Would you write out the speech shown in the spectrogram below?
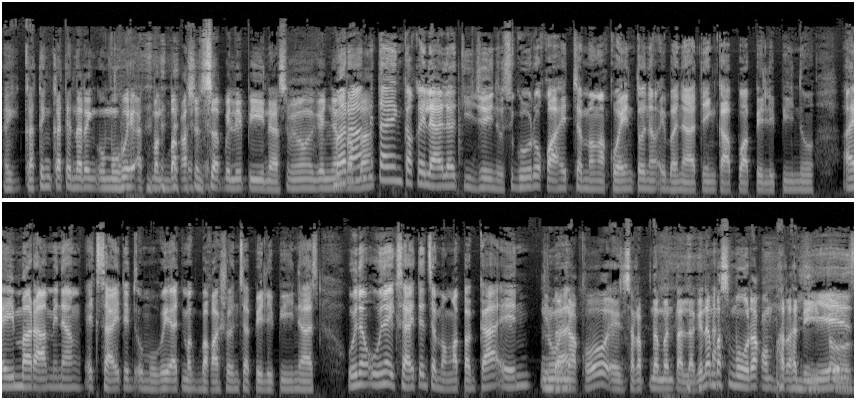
ay kating-kate na rin umuwi at magbakasyon sa Pilipinas Pilipinas? May mga ganyan Marami ba? tayong kakilala, TJ, no? Siguro kahit sa mga kwento ng iba nating kapwa Pilipino, ay marami nang excited umuwi at magbakasyon sa Pilipinas. Unang-una excited sa mga pagkain, di ba? No, nako, eh, sarap naman talaga na mas mura kumpara dito. yes.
